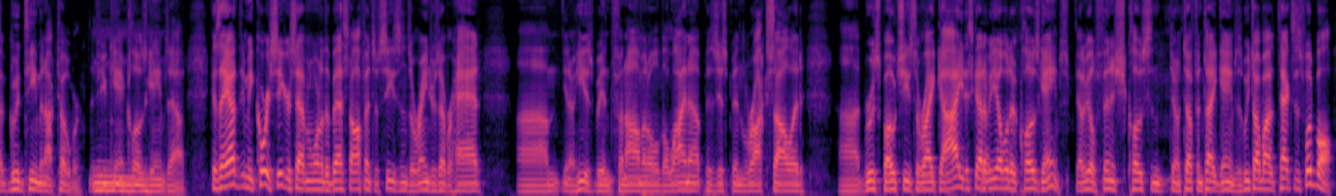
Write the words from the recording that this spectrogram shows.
a good team in October if you can't close games out. Because they have, I mean, Corey Seager's having one of the best offensive seasons the Rangers ever had. Um, you know, he has been phenomenal. The lineup has just been rock solid. Uh, Bruce Bochy's the right guy. You just got to be able to close games. Got to be able to finish close and you know tough and tight games. As we talk about Texas football,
